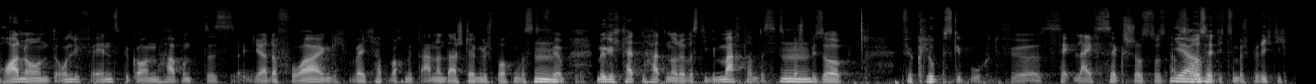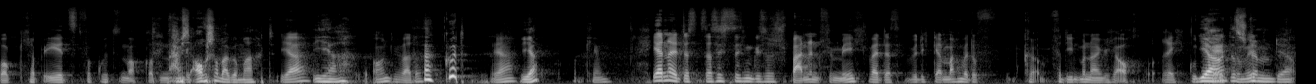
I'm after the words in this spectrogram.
Porno und OnlyFans begonnen habe und das ja davor eigentlich, weil ich habe auch mit anderen Darstellern gesprochen, was die für Möglichkeiten hatten oder was die gemacht haben, dass sie zum Beispiel so für Clubs gebucht, für Se Live-Sex-Shows. So, Ja. sowas hätte ich zum Beispiel richtig Bock. Ich habe eh jetzt vor kurzem auch gerade einen Habe ich auch schon mal gemacht. Ja? Ja. Und wie war das? Gut. ja? Ja? Okay. Ja, nein, das, das ist irgendwie so spannend für mich, weil das würde ich gerne machen, weil da verdient man eigentlich auch recht gut Ja, Geld das damit. stimmt, ja.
